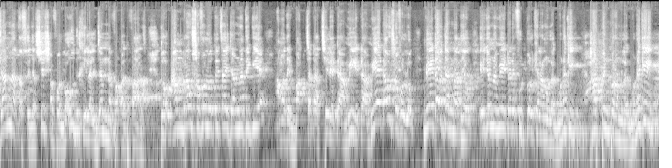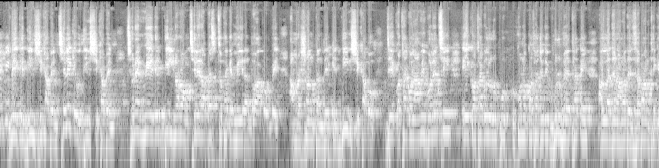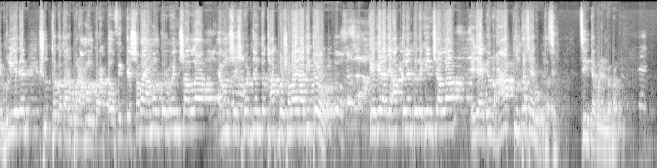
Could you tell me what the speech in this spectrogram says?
জান্নাত আছে যার। সে সফল। ওয়া উদখিলাল জান্নাত ফাকাদ ফাজ। তো আমরাও সফল হতে চাই জান্নাতে গিয়ে। আমাদের বাচ্চাটা, ছেলেটা, মেয়েটা, মেয়েটাও সফল হোক, মেয়েটাও জান্নাতে হোক এই জন্য মেয়েটারে ফুটবল খেলানো লাগবো নাকি? হাফ প্যান্ট পরানো লাগবো নাকি? মেয়েকে দিন শিখাবেন, ছেলেকেও দিন শিখাবেন। শোনেন, মেয়েদের দিল নরম, ছেলেরা ব্যস্ত থাকে, মেয়েরা দোয়া করবে। আমরা সন্তানদেরকে দিন শেখাবো। যে কথাগুলো আমি বলেছি, এই কথাগুলোর উপর কোনো কথা যদি ভুল হয়ে থাকে, আল্লাহ যেন আমাদের জবান থেকে ভুলিয়ে দেন। শুদ্ধ কথার উপর আমল করার তৌফিক দেন। সবাই আমল করব ইনশাআল্লাহ। এবং শেষ পর্যন্ত থাকব সবাই রাজি তো? কে কে রাজি হাত তুলেন তো দেখি ইনশাআল্লাহ। এই যে একজন হাত তুলতেছে উঠতেছে চিন্তা করেন ব্যাপারটা।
